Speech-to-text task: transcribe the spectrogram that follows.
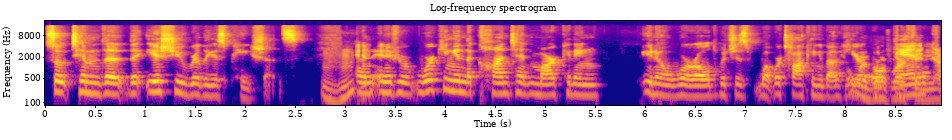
So, Tim, the the issue really is patience. Mm-hmm. And and if you're working in the content marketing, you know, world, which is what we're talking about here, organic working, yeah.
